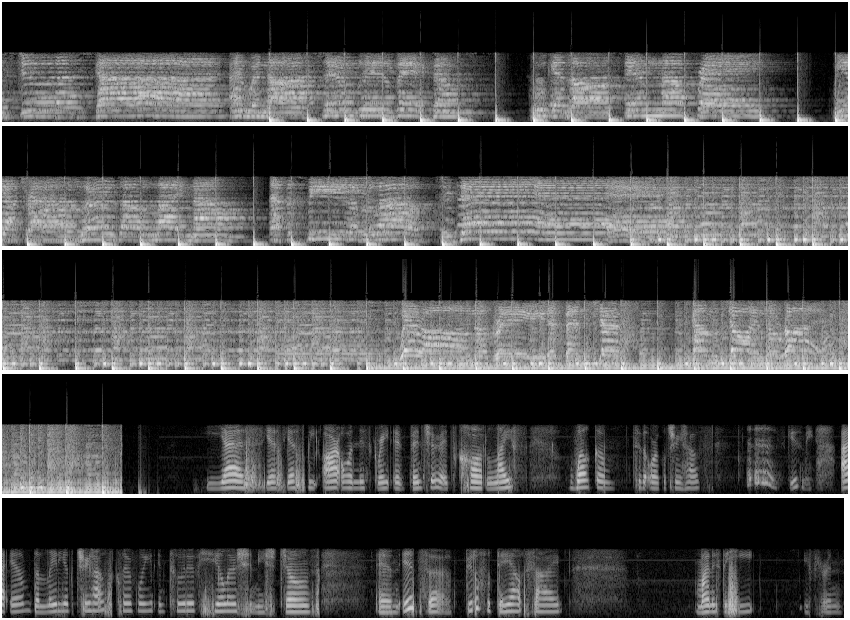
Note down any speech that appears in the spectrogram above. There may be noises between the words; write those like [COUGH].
Yes, yes, yes, we are on this great adventure. It's called life. Welcome to the Oracle Treehouse. [CLEARS THROAT] Excuse me. I am the lady of the treehouse, clairvoyant, intuitive healer, Shanice Jones. And it's a beautiful day outside, minus the heat if you're in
